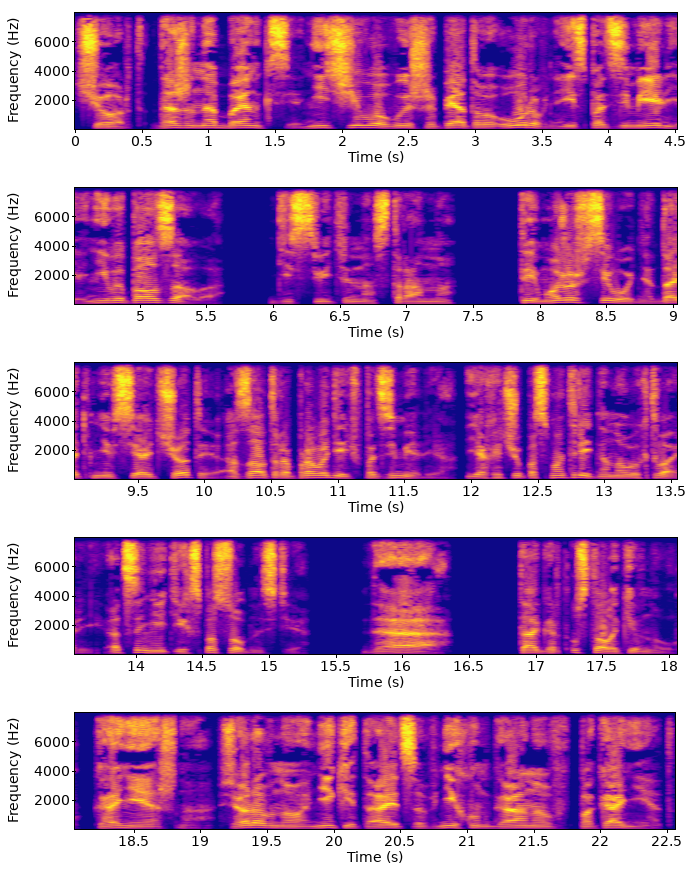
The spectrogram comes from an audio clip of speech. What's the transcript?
Черт, даже на Бэнксе ничего выше пятого уровня из подземелья не выползало. Действительно странно. Ты можешь сегодня дать мне все отчеты, а завтра проводить в подземелье? Я хочу посмотреть на новых тварей, оценить их способности. «Да». Таггарт устало кивнул. «Конечно. Все равно ни китайцев, ни хунганов пока нет».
